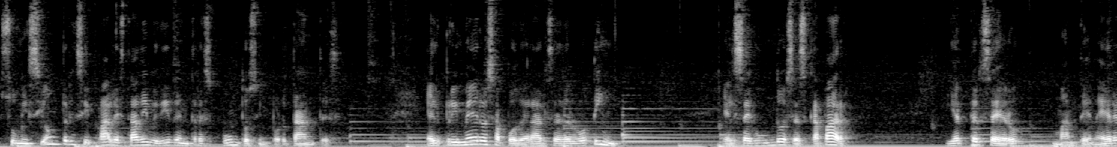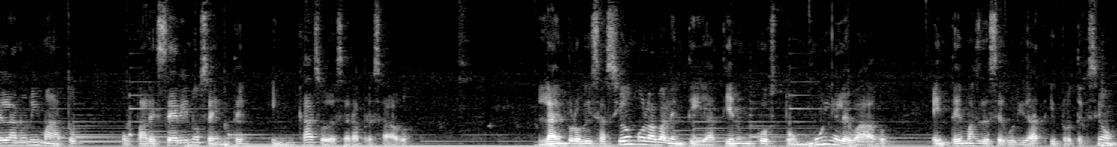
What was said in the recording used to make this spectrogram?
su misión principal está dividida en tres puntos importantes. El primero es apoderarse del botín, el segundo es escapar y el tercero, mantener el anonimato o parecer inocente en caso de ser apresado. La improvisación o la valentía tiene un costo muy elevado en temas de seguridad y protección.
